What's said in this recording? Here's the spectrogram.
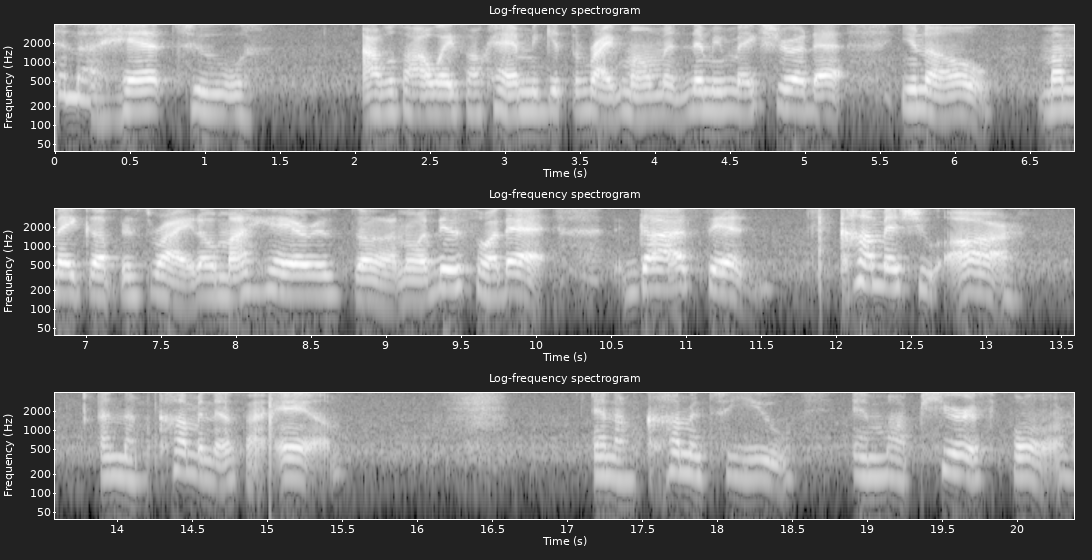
And I had to, I was always, okay, let me get the right moment. Let me make sure that, you know, my makeup is right or my hair is done or this or that. God said, come as you are. And I'm coming as I am. And I'm coming to you in my purest form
